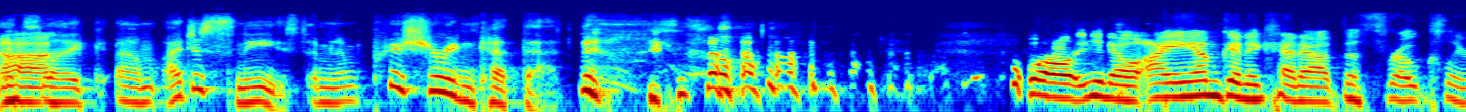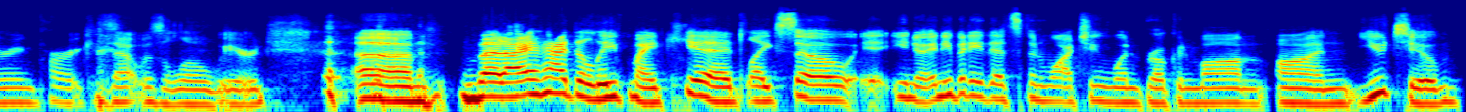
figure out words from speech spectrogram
It's uh, like, um, I just sneezed. I mean, I'm pretty sure we can cut that. well, you know, I am going to cut out the throat clearing part because that was a little weird. Um, but I had to leave my kid. Like, so, you know, anybody that's been watching One Broken Mom on YouTube,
